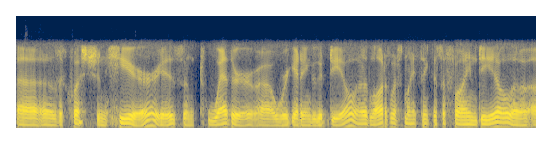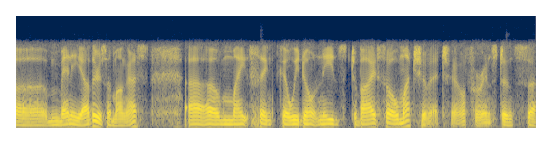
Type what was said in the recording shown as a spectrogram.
Uh, the question here isn't whether uh, we're getting a good deal. A lot of us might think it's a fine deal. Uh, uh, many others among us uh, might think uh, we don't need to buy so much of it. You know, for instance, uh,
